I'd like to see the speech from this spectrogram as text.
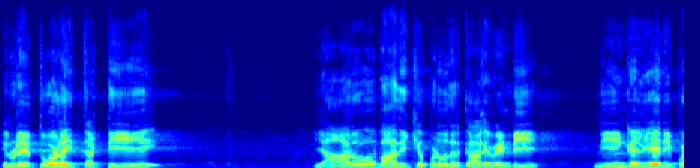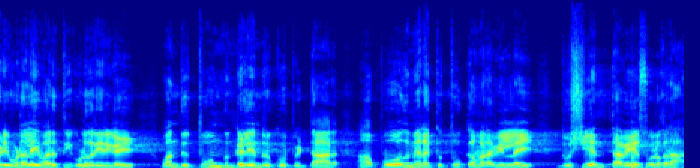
என்னுடைய தோளை தட்டி யாரோ பாதிக்கப்படுவதற்காக வேண்டி நீங்கள் ஏன் இப்படி உடலை வருத்திக் கொள்கிறீர்கள்? வந்து தூங்குங்கள் என்று கூப்பிட்டார். அப்போதும் எனக்கு தூக்கம் வரவில்லை. துஷ்யந்தவே சொல்கிறார்.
